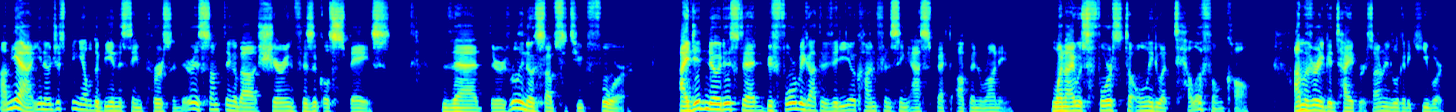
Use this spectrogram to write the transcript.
um, yeah, you know, just being able to be in the same person. There is something about sharing physical space that there's really no substitute for. I did notice that before we got the video conferencing aspect up and running, when I was forced to only do a telephone call, I'm a very good typer, so I don't need to look at a keyboard.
